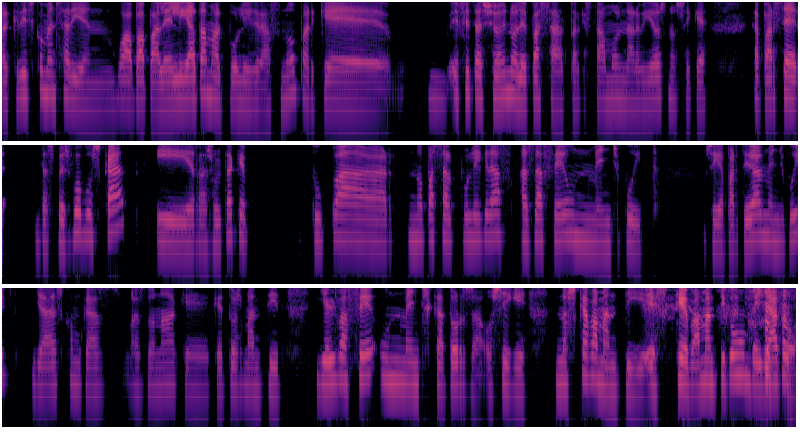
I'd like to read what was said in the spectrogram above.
el Chris comença dient buah, papa, l'he liat amb el polígraf, no? Perquè he fet això i no l'he passat, perquè estava molt nerviós, no sé què. Que, per cert, després ho he buscat i resulta que tu per no passar el polígraf has de fer un menys 8. O sigui, a partir del menys 8 ja és com que es, es dona que, que tu has mentit. I ell va fer un menys 14. O sigui, no és que va mentir, és que va mentir com un bellaco.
